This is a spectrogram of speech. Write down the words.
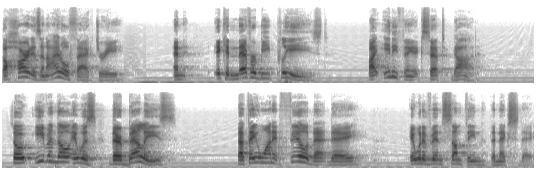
the heart is an idol factory and it can never be pleased by anything except God. So even though it was their bellies that they wanted filled that day, it would have been something the next day.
